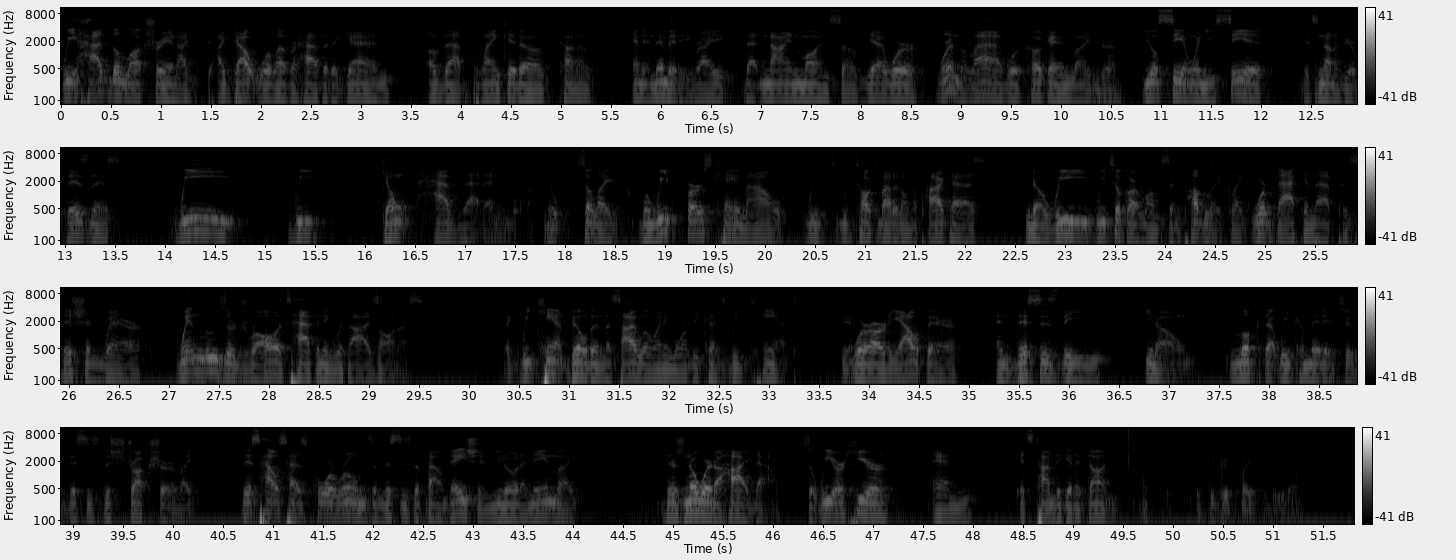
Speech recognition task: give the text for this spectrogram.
we had the luxury, and I, I doubt we'll ever have it again, of that blanket of kind of anonymity, right? That nine months of yeah, we're we're in the lab, we're cooking. Like yeah. you'll see it when you see it. It's none of your business. We we don't have that anymore. Nope. So like when we first came out, we've we've talked about it on the podcast. You know, we we took our lumps in public. Like we're back in that position where win, lose, or draw, it's happening with eyes on us. Like we can't build in a silo anymore because we can't. Yeah. We're already out there, and this is the you know look that we committed to. This is the structure. Like this house has four rooms, and this is the foundation. You know what I mean? Like there's nowhere to hide now. So we are here, and it's time to get it done. It's, it's a good place to be, though.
